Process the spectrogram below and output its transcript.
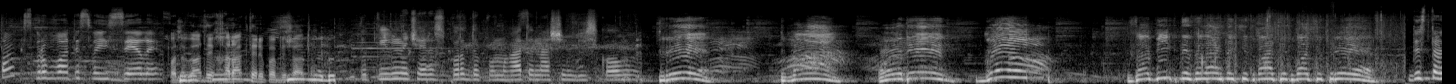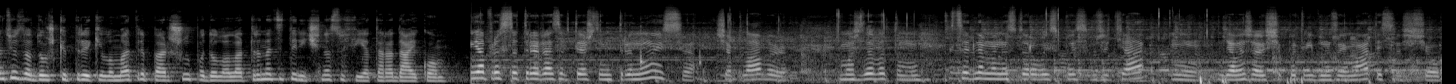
Так, спробувати свої сили. Подавати характер і побіжати. Потрібно через спорт допомагати нашим військовим. Три, два, один, го! Забіг незалежності 2023. Дистанцію завдовжки 3 кілометри першою подолала 13-річна Софія Тарадайко. Я просто три рази в тиждень тренуюся, ще плаваю. Можливо, тому це для мене здоровий спосіб життя. Ну я вважаю, що потрібно займатися, щоб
